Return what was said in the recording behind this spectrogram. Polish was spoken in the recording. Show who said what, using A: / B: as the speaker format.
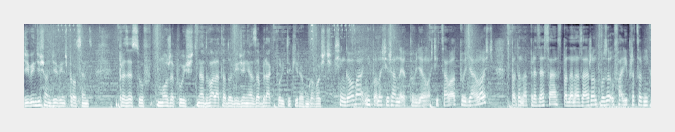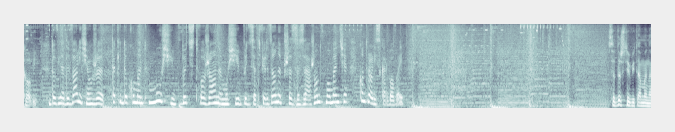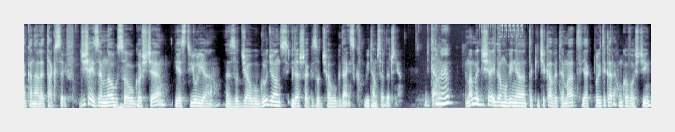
A: 99% prezesów może pójść na dwa lata do więzienia za brak polityki rachunkowości.
B: Księgowa nie ponosi żadnej odpowiedzialności. Cała odpowiedzialność spada na prezesa, spada na zarząd, bo zaufali pracownikowi.
C: dowiadywali się, że taki dokument musi być stworzony, musi być zatwierdzony przez zarząd w momencie kontroli skarbowej.
A: Serdecznie witamy na kanale TaxSafe. Dzisiaj ze mną są goście. Jest Julia z oddziału Grudziądz i Leszek z oddziału Gdańsk. Witam serdecznie.
B: Witamy.
C: My
A: Mamy dzisiaj do omówienia taki ciekawy temat jak polityka rachunkowości.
